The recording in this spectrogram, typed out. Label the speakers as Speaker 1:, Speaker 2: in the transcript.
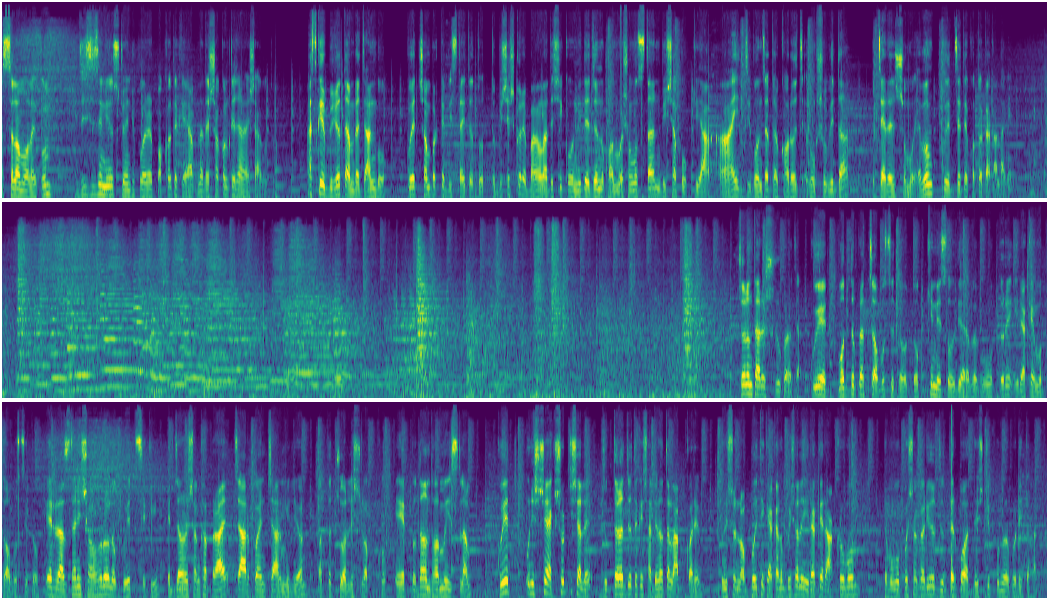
Speaker 1: আসসালামু আলাইকুম। GCC news twenty ফোরের পক্ষ থেকে আপনাদের সকলকে জানাই স্বাগত। আজকের ভিডিওতে আমরা জানব কুয়েত সম্পর্কে বিস্তারিত তথ্য, বিশেষ করে বাংলাদেশি কর্মীদের জন্য কর্মসংস্থান, ভিসা প্রক্রিয়া, আয়, জীবনযাত্রার খরচ এবং সুবিধা ও চ্যালেঞ্জ সমূহ এবং কুয়েত যেতে কত টাকা লাগে। চলুন তাহলে শুরু করা যাক। কুয়েত, মধ্যপ্রাচ্যে অবস্থিত, দক্ষিণে সৌদি আরব এবং উত্তরে ইরাকের মধ্যে অবস্থিত। এর রাজধানী শহর হল কুয়েত সিটি। এর জনসংখ্যা প্রায় চার পয়েন্ট চার মিলিয়ন, অর্থাৎ চুয়াল্লিশ লক্ষ। এর প্রধান ধর্ম ইসলাম। কুয়েত উনিশশো একষট্টি সালে যুক্তরাজ্য থেকে স্বাধীনতা লাভ করে। উনিশশো নব্বই থেকে একানব্বই সালে ইরাকের আক্রমণ এবং উপসাগরীয় যুদ্ধের পর দেশটি পুনর্গঠিত হয়।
